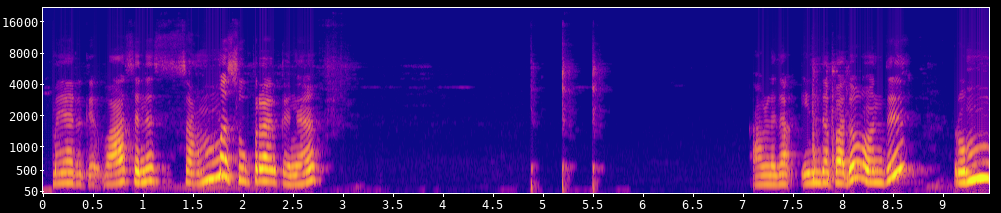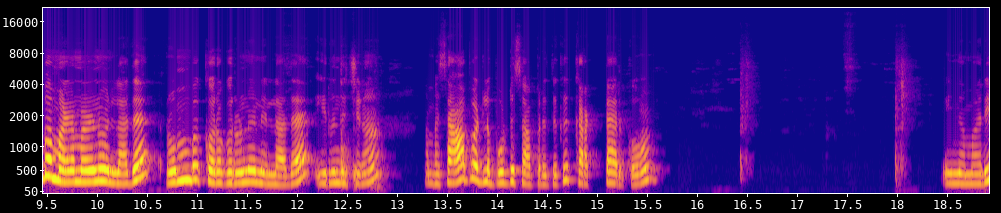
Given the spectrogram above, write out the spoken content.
செம்மையாக இருக்குது வாசனை செம்ம சூப்பராக இருக்குங்க. அவ்வளோதான் இந்த பதம் வந்து ரொம்ப மழமழனும் இல்லாத ரொம்ப கொரகொரன்னு இல்லாத இருந்துச்சுன்னா நம்ம சாப்பாட்டில் போட்டு சாப்பிட்றதுக்கு கரெக்டாக இருக்கும். இந்த மாதிரி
